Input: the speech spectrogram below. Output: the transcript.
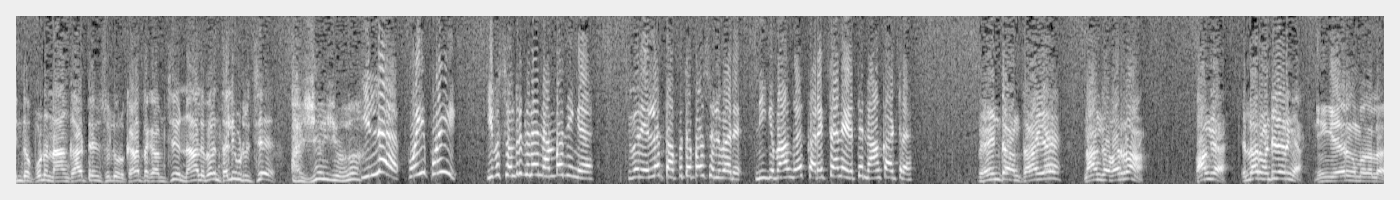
இந்த பொண்ணு நான் காட்டுறேன்னு சொல்லி ஒரு கணத்தை காமிச்சு நாலு பேரும் தள்ளி விட்டுருச்சு. ஐயோ இல்ல போய் போய். இவ சொல்றதெல்லாம் நம்பாதீங்க. இவர் எல்லாம் தப்பு தப்பா சொல்லுவாரு. நீங்க வாங்க கரெக்டான இடத்தை நான் காட்டுறேன். வேண்டாம் தாயே நாங்க வர்றோம். வாங்க எல்லாரும் வண்டியில இருங்க. நீங்க ஏறுங்க முதல்ல.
